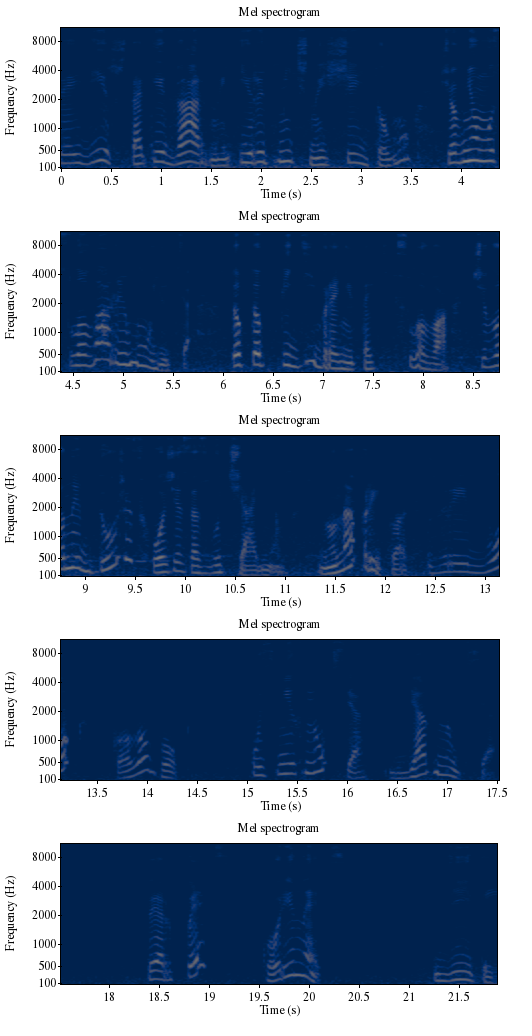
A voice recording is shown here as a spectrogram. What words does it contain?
Цей вірш такий гарний і ритмічний ще й тому, що в ньому слова римуються, тобто підібрані такі слова, що вони дуже схожі за звучанням. Ну, наприклад, грибок, колобок, усміхнувся, вдягнувся, терпець, корінець. Діти,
